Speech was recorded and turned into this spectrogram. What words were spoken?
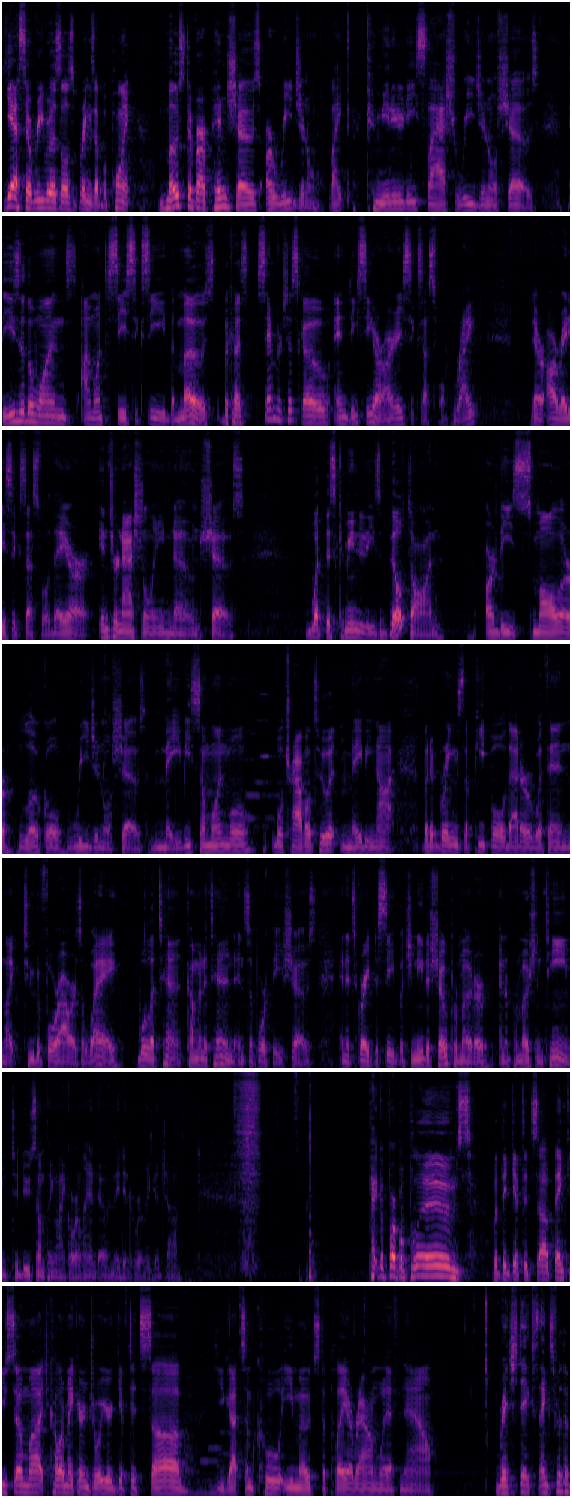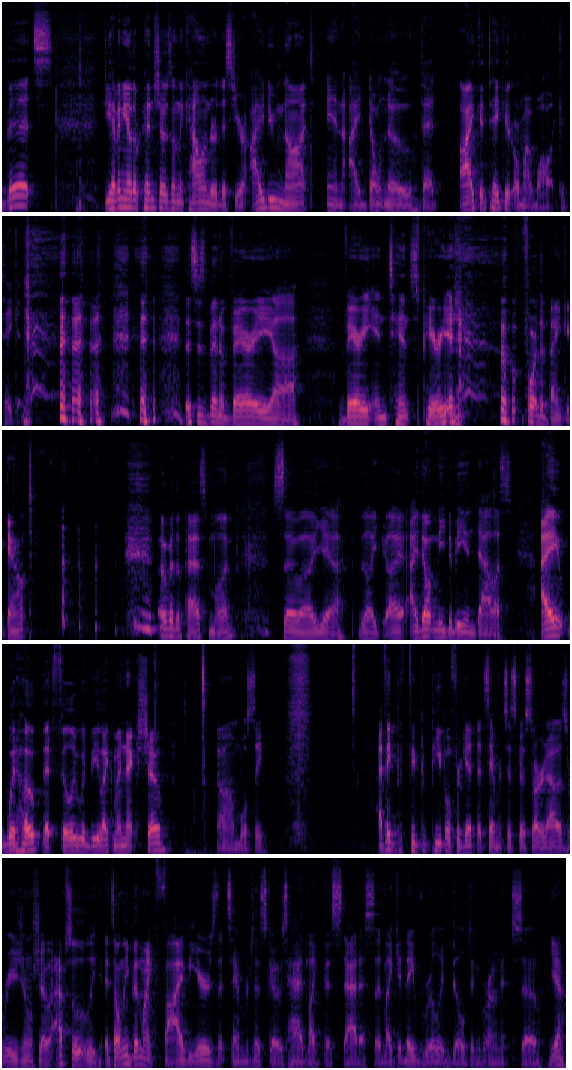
yeah, so Re brings up a point most of our pin shows are regional, like community slash regional shows. These are the ones I want to see succeed the most because San Francisco and DC are already successful, right? They're already successful. They are internationally known shows. What this community is built on are these smaller local regional shows. Maybe someone will will travel to it, maybe not. But it brings the people that are within like 2 to 4 hours away will attend, come and attend and support these shows. And it's great to see. But you need a show promoter and a promotion team to do something like Orlando, and they did a really good job. Peck of Purple Plumes with the gifted sub. Thank you so much. Color Maker, enjoy your gifted sub. You got some cool emotes to play around with now. Rich Sticks, thanks for the bits. Do you have any other pin shows on the calendar this year? I do not, and I don't know that I could take it or my wallet could take it. this has been a very, uh, very intense period for the bank account over the past month. So uh, yeah, like I, I don't need to be in Dallas. I would hope that Philly would be like my next show. Um, we'll see. I think people forget that San Francisco started out as a regional show. Absolutely. It's only been like five years that San Francisco's had like this status. Like they've really built and grown it. So yeah.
